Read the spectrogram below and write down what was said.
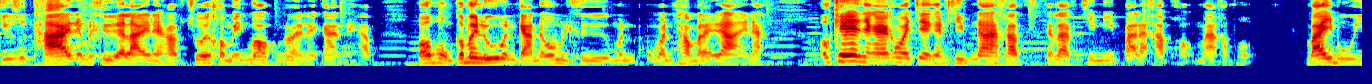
กิลสุดท้ายเนี่ยมันคืออะไรนะครับ ช่วยคอมเมนต์บอกผมหน่อยละกันนะครับ เพราะผมก็ไม่รู้เหมือนกันว่ามันคือมันมันทำอะไรได้นะ โอเค ยังไงก็ไว้เจอกันคลิปหน้าครับสำหรับคลิปนี้ไปแล้วครับ ขอบมากครับผมบายบุย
